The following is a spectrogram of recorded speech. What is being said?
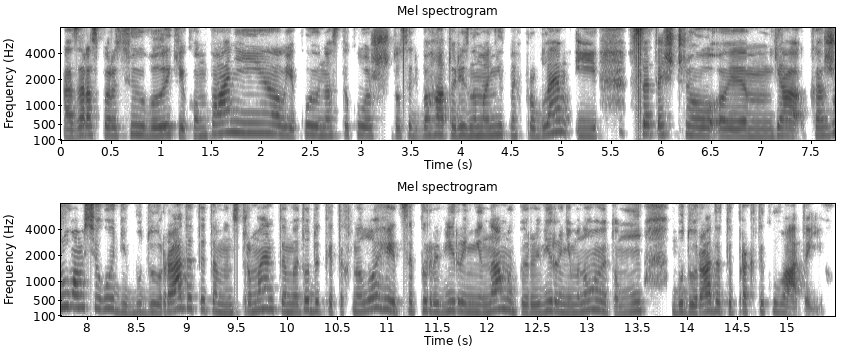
А зараз працюю в великій компанії, у якої у нас також досить багато різноманітних проблем. І все те, що е, я кажу вам сьогодні, буду радити там інструменти, методики, технології. Це перевірені нами, перевірені мною, тому буду радити практикувати їх.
